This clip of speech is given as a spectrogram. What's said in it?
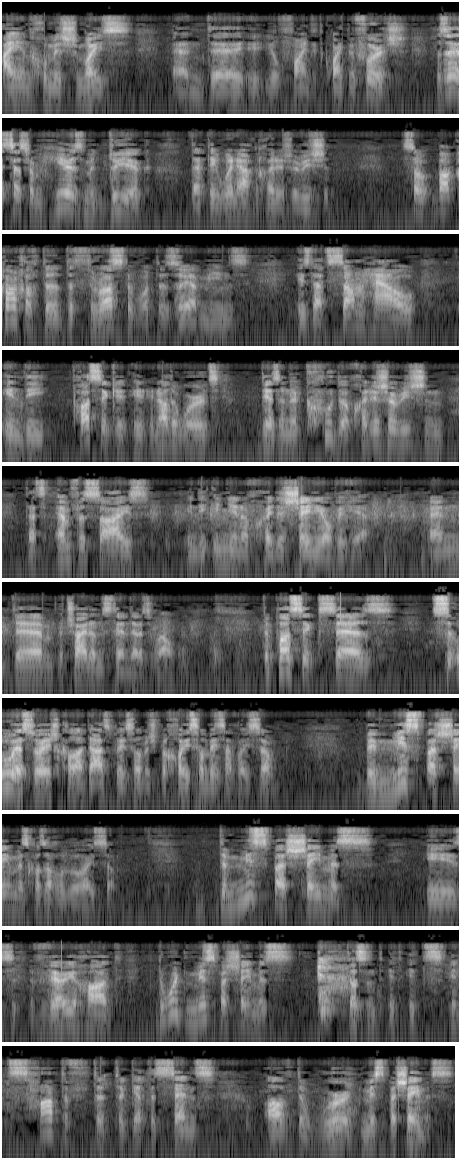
iron chumish mois, and uh, you'll find it quite mefurish. So it says from here is meduyuk that they went out the Chodesh Harishon. So Balkarchach, the, the thrust of what the Zohar means is that somehow in the pasuk, in other words, there's an akud of Chodesh Rishon that's emphasized in the Inyan of Chodesh Sheni over here, and um, try to understand that as well. The pasuk says, "Seu esoish kol adas beisol b'shbechoisom chazachol g'voisom." The mispa shemes is very hard. The word mispa shemes doesn't. It, it's it's hard to, to, to get the sense of the word mispa shemus.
